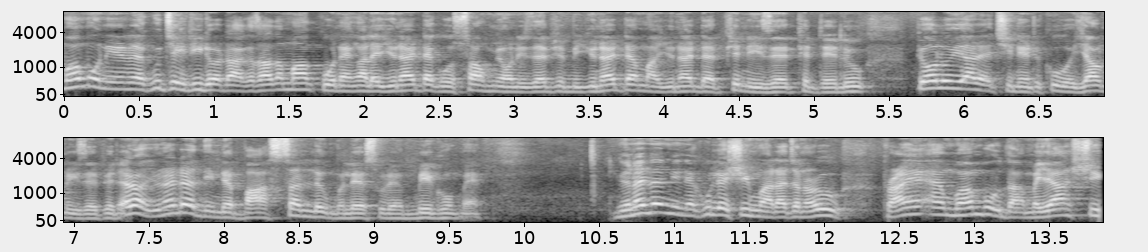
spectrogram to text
Mbeumo အနေနဲ့အခုချိန်ထိတော့ဒါကစားသမားကိုယ်တိုင်ကလည်း United ကိုစောင့်မျှော်နေစေဖြစ်ပြီး United မှာ United ဖြစ်နေစေဖြစ်တယ်လို့ပြောလို့ရတဲ့အခြေအနေတစ်ခုကိုရောက်နေစေဖြစ်တယ်အဲ့တော့ United အနေနဲ့ဘာဆက်လုပ်မလဲဆိုတဲ့မေးခွန်းပဲ United အနေနဲ့ခုလက်ရှိမှာဒါကျွန်တော်တို့ Brian Mbeumo ဒါမရရှိ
